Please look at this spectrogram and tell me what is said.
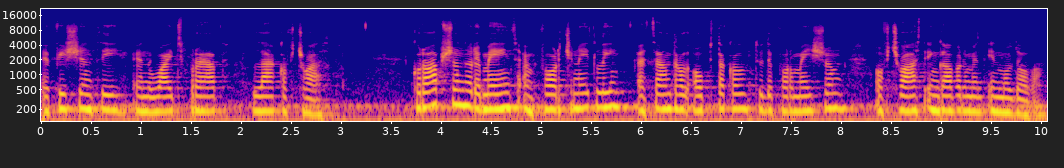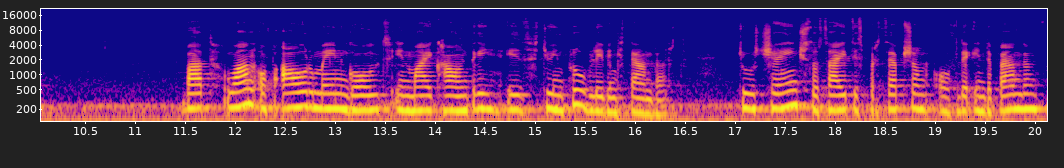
efficiency, and widespread lack of trust. Corruption remains, unfortunately, a central obstacle to the formation of trust in government in Moldova. But one of our main goals in my country is to improve living standards to change society's perception of the independence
